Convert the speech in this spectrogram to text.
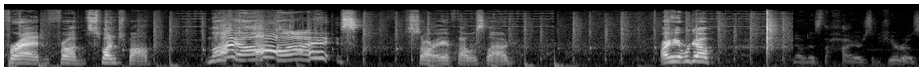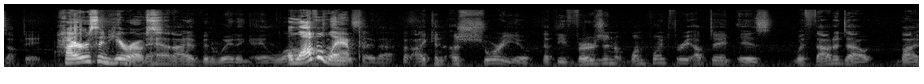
Fred from SpongeBob. My eyes! Sorry if that was loud. Alright, here we go. Known as the Hires and Heroes update. Hires and Heroes. Man, I have been waiting a long lava time lamp. to say that, but I can assure you that the version 1.3 update is, without a doubt, by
